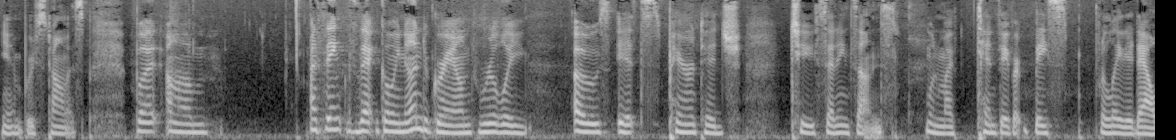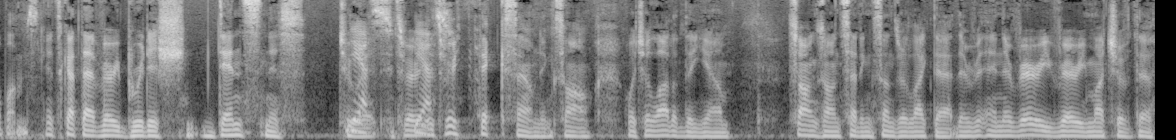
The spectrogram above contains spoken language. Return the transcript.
you know Bruce Thomas but um I think that going underground really owes its parentage to Setting Sons, one of my 10 favorite bass related albums. It's got that very British denseness to Yes, it. It's very yes. it's a very thick sounding song, which a lot of the um, songs on Setting Sons are like that. They're and they're very very much of the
